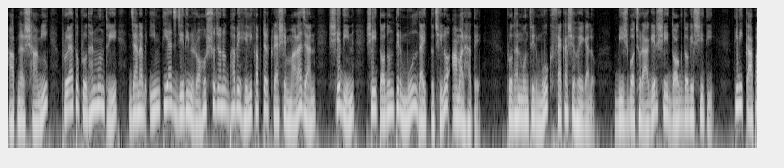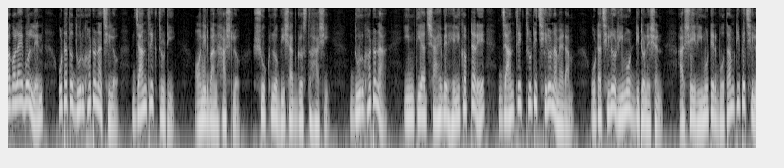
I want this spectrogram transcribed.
আপনার স্বামী, প্রয়াত প্রধানমন্ত্রী জানাব ইমতিয়াজ যেদিন রহস্যজনকভাবে হেলিকপ্টার ক্র্যাশে মারা যান, সেদিন সেই তদন্তের মূল দায়িত্ব ছিল আমার হাতে। প্রধানমন্ত্রীর মুখ ফ্যাকাশে হয়ে গেল। ২০ বছর আগের সেই দগদগের স্মৃতি তিনি কাপা গলায় বললেন, ওটা তো দুর্ঘটনা ছিল, যান্ত্রিক ত্রুটি। অনির্বাণ হাসল, শুকনো বিষাদগ্রস্ত হাসি। দুর্ঘটনা? ইমতিয়াজ সাহেবের হেলিকপ্টারে যান্ত্রিক ত্রুটি ছিল না, ম্যাডাম। ওটা ছিল রিমোট ডিটোনেশন, আর সেই রিমোটের বোতাম টিপেছিল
